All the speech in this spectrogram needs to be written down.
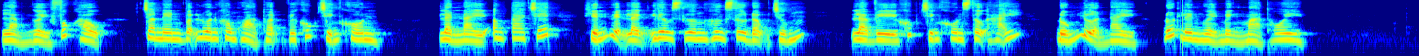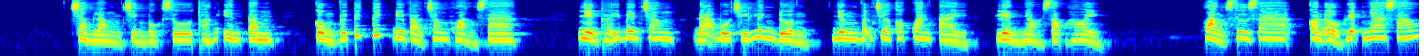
làm người phúc hậu, cho nên vẫn luôn không hòa thuận với khúc chính khôn. Lần này ông ta chết khiến huyện lệnh Liêu Dương hưng sư động chúng, là vì khúc chính khôn sợ hãi, đốm lửa này đốt lên người mình mà thôi. Trong lòng Trình Mục Du thoáng yên tâm, cùng với tích tích đi vào trong hoàng gia. Nhìn thấy bên trong đã bố trí linh đường nhưng vẫn chưa có quan tài, liền nhỏ giọng hỏi. Hoàng sư gia còn ở huyện Nha sao?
